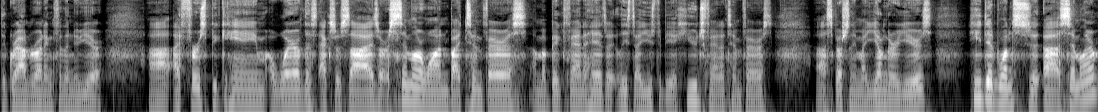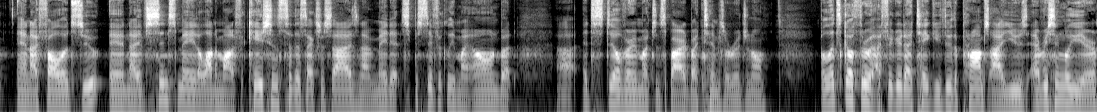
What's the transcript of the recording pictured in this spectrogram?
the ground running for the new year. Uh, I first became aware of this exercise or a similar one by Tim Ferriss. I'm a big fan of his, or at least I used to be a huge fan of Tim Ferriss, uh, especially in my younger years. He did one uh, similar, and I followed suit. And I've since made a lot of modifications to this exercise, and I've made it specifically my own, but uh, it's still very much inspired by Tim's original. But let's go through it. I figured I'd take you through the prompts I use every single year,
